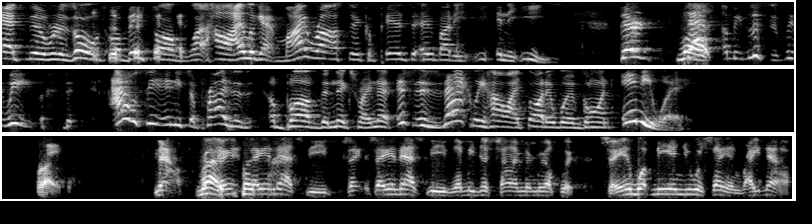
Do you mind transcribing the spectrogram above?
at the results or based off what, how I look at my roster compared to everybody in the East. They're Well- that's, I mean, listen, we, we I don't see any surprises above the Knicks right now. It's exactly how I thought it would have gone anyway. Right. Now, Right, saying, but- saying that, Steve, say, saying that, Steve, let me just chime in real quick. Saying what me and you were saying right now,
